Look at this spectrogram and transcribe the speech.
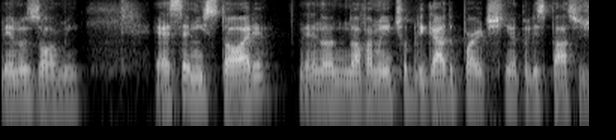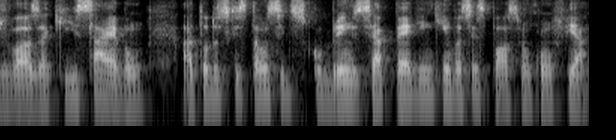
menos homem. Essa é a minha história. Né? Novamente, obrigado, Portinha, pelo espaço de voz aqui. E saibam, a todos que estão se descobrindo, se apeguem em quem vocês possam confiar.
